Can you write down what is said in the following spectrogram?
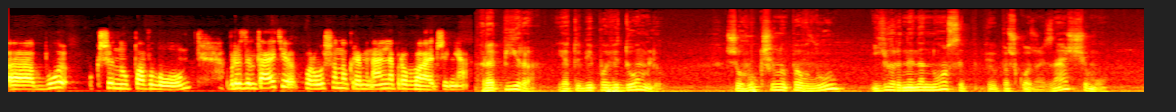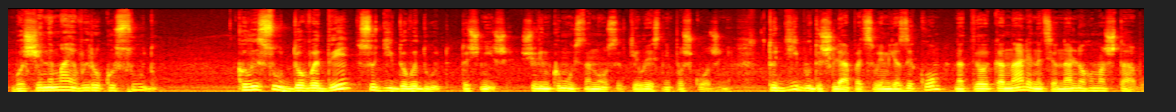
е, Букшину Павлу. В результаті порушено кримінальне провадження. Рапіра, я тобі повідомлю, що Гукшину Павлу Ігор не наносив пошкоджень. Знаєш чому? Бо ще немає вироку суду. Коли суд доведе, в суді доведуть, точніше, що він комусь наносив тілесні пошкодження, тоді будеш ляпати своїм язиком на телеканалі національного масштабу.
